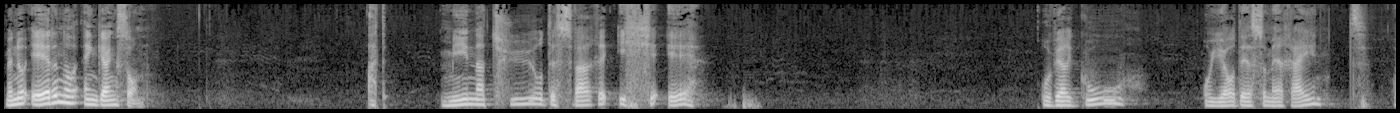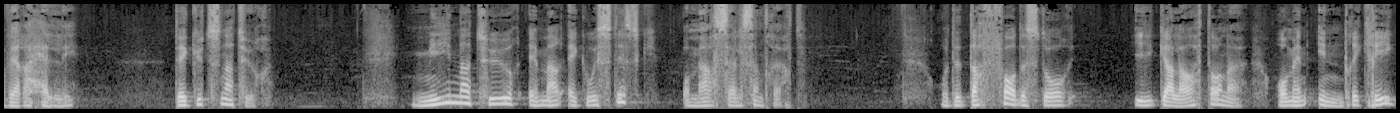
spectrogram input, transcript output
Men nå er det nå en gang sånn at min natur dessverre ikke er å være god og gjøre det som er rent, og være hellig. Det er Guds natur. Min natur er mer egoistisk og mer selvsentrert. Og Det er derfor det står i Galaterne om en indre krig.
